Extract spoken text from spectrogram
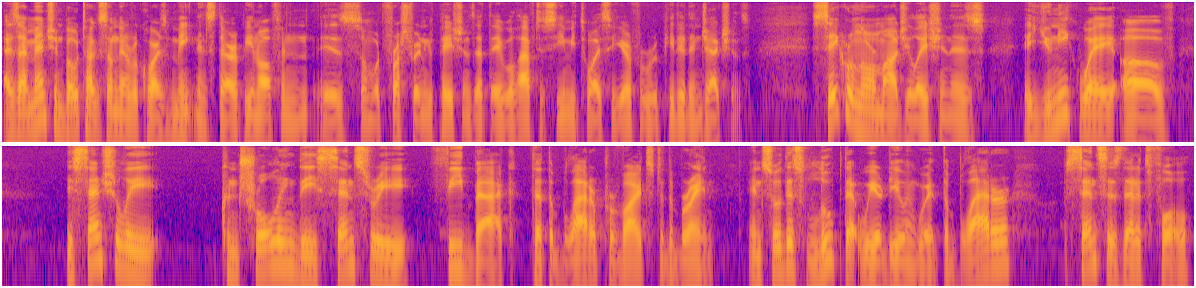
As I mentioned, Botox is something that requires maintenance therapy and often is somewhat frustrating to patients that they will have to see me twice a year for repeated injections. Sacral neuromodulation is a unique way of essentially controlling the sensory feedback that the bladder provides to the brain. And so, this loop that we are dealing with, the bladder senses that it's full,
